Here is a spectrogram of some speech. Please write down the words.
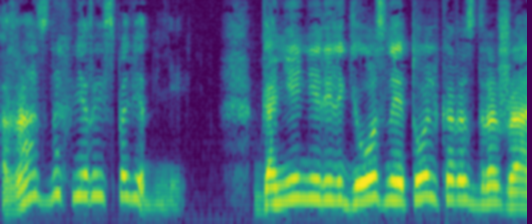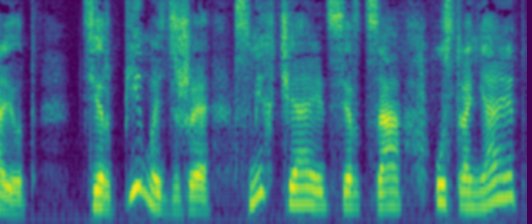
разных вероисповеданий. Гонения религиозные только раздражают, терпимость же смягчает сердца, устраняет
